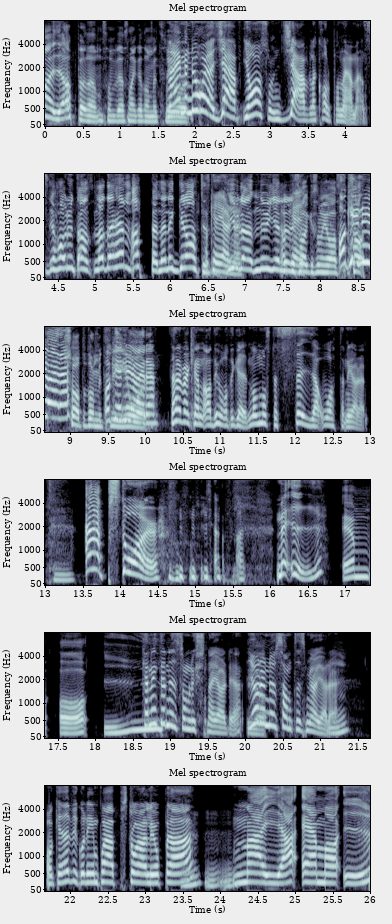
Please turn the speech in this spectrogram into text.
Maja-appen än som vi har snackat om i tre Nej år? men nu har jag jäv, jag har sån jävla koll på när jag mens. Det har du inte alls. Ladda hem appen, den är gratis. Det nu. Julia, nu gäller det Okej. saker som jag har nu gör det! tjatat om i tre Okej nu år. gör jag det. Det här är verkligen en ADHD-grej. Någon måste säga åt den att göra det. Mm. App Store! Jävlar. Med Y. M-A-I... Kan inte ni som lyssnar göra det? Gör det nu samtidigt som jag gör det. Mm. Okej, vi går in på App Store allihopa. Maja, M-A-Y.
